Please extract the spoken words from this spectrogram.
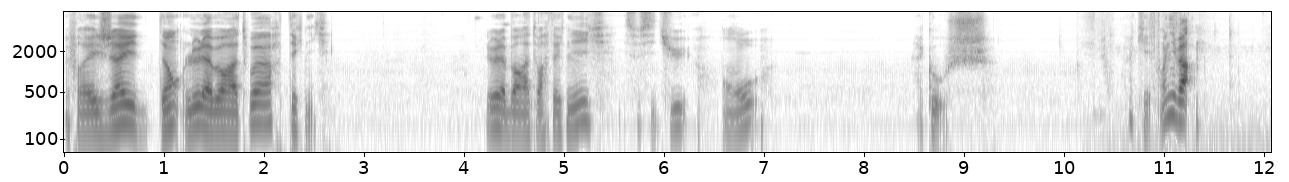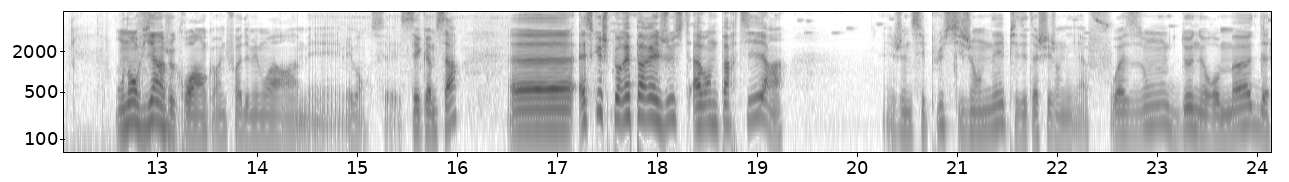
Il faudrait que j'aille dans le laboratoire technique. Le laboratoire technique, il se situe en haut. À gauche. Ok, on y va. On en vient, je crois, encore une fois de mémoire, hein, mais, bon, c'est comme ça. Euh, Est-ce que je peux réparer juste avant de partir? Je ne sais plus si j'en ai. Pièces détachées, j'en ai à foison. Deux neuromodes.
